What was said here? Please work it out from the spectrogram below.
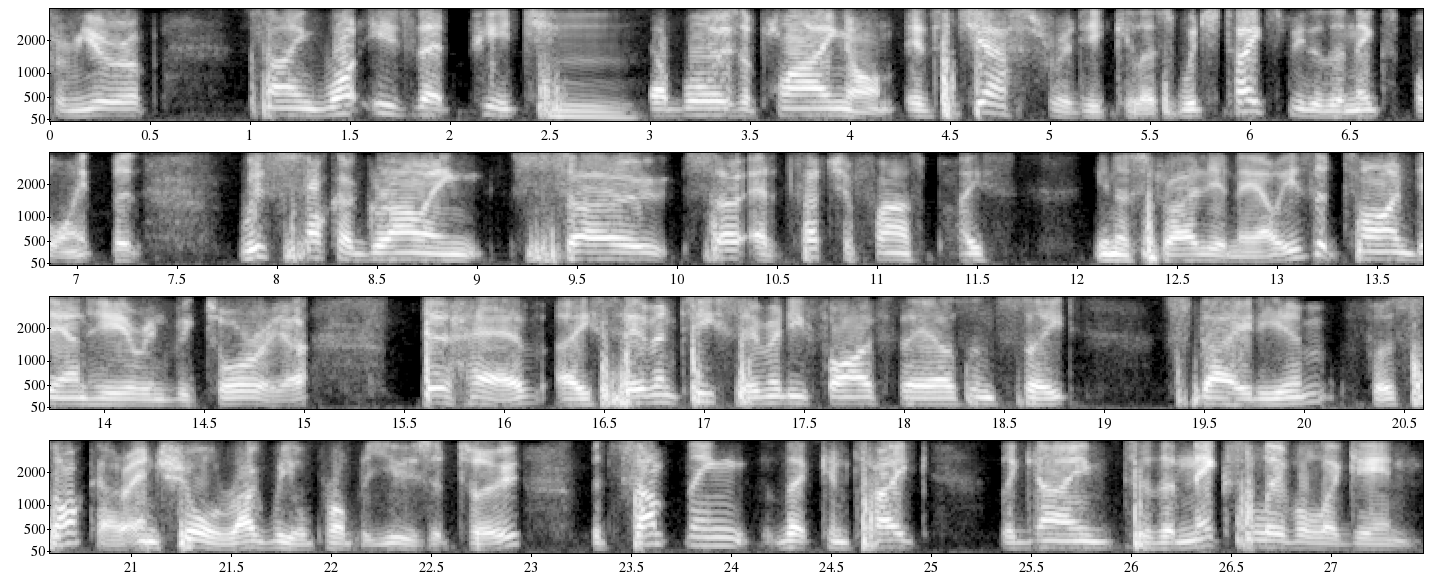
from Europe saying, what is that pitch Mm. our boys are playing on? It's just ridiculous, which takes me to the next point that with soccer growing so so at such a fast pace in Australia now, is it time down here in Victoria to have a 70, 75,000 seat stadium for soccer? And sure, rugby will probably use it too, but something that can take the game to the next level again.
